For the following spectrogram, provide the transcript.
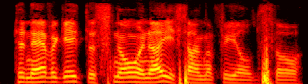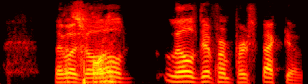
to navigate the snow and ice on the field. So it was a little little different perspective.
